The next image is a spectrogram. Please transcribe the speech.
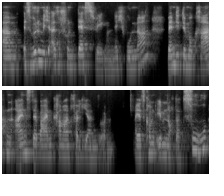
Ähm, es würde mich also schon deswegen nicht wundern, wenn die Demokraten eins der beiden Kammern verlieren würden. Jetzt kommt eben noch dazu,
